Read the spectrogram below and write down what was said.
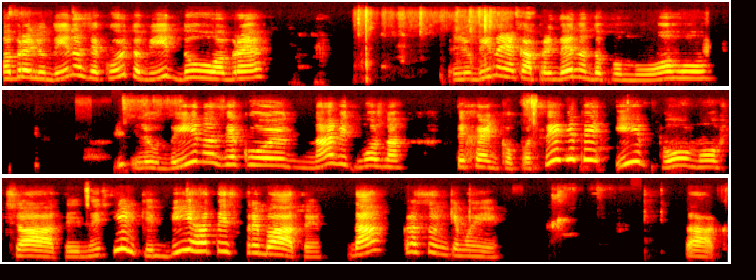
Добре, людина, з якою тобі добре. Людина, яка прийде на допомогу. Людина, з якою навіть можна тихенько посидіти і помовчати. Не тільки бігати, стрибати. Да, красуньки мої? Так.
